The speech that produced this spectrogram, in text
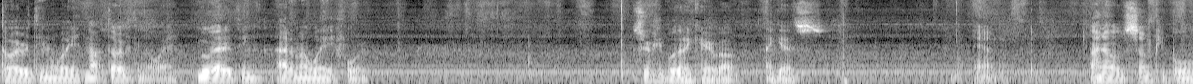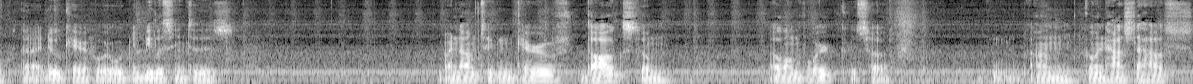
throw everything away. Not throw everything away. Move everything out of my way for certain people that I care about, I guess. And I know some people that I do care for will be listening to this. Right now, I'm taking care of dogs um, along with work, so I'm going house to house,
